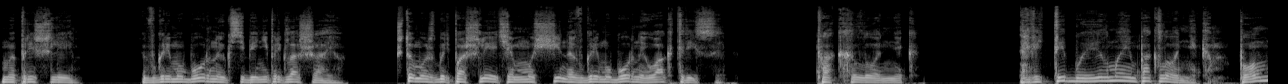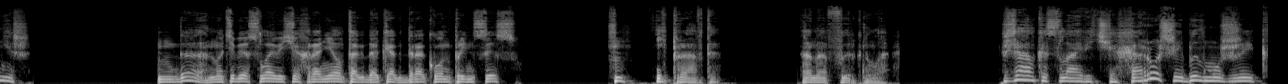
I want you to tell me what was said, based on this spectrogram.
Мы пришли. В гримуборную к себе не приглашаю. Что может быть пошлее, чем мужчина в гримуборной у актрисы? Поклонник. А ведь ты был моим поклонником, помнишь? Да, но тебя Славич охранял тогда, как дракон принцессу. Хм, и правда. Она фыркнула. Жалко Славича, хороший был мужик,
